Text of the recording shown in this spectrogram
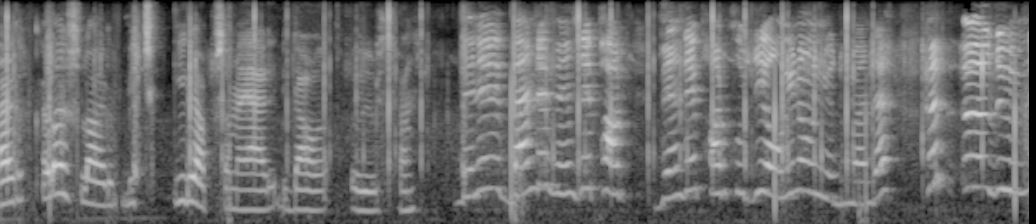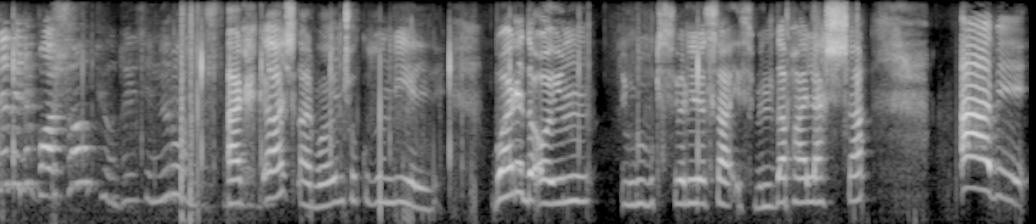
Arkadaşlar bir çık gir yapsam eğer bir daha ölürsem. Beni ben de Wednesday Park Wednesday Parkour diye oyun oynuyordum ben de. Hep öldüğümde beni başa atıyordu. Sinir olmuştum. Arkadaşlar bu oyun çok uzun değil. Bu arada oyun Robux veriyorsa ismini de paylaşacağım. Abi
